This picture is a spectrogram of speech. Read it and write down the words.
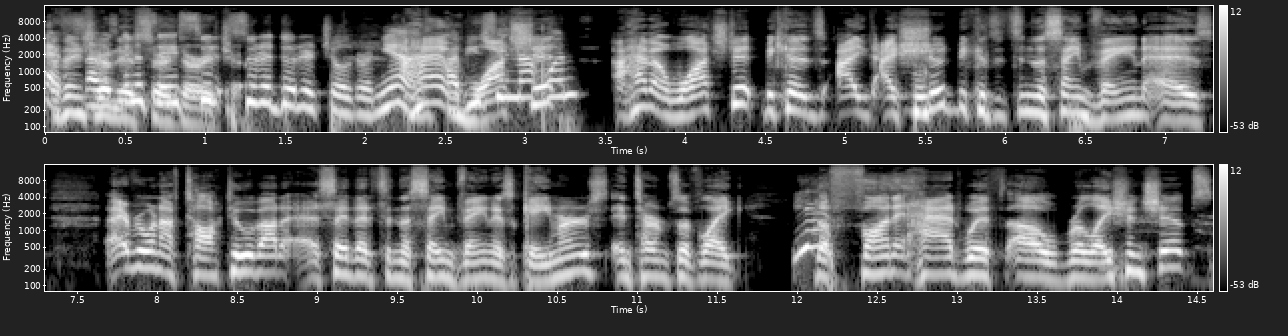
I think Yes, I, she's was gonna gonna say Sudadure Sud- Sudadure children. Yeah. I haven't Have you seen watched that it. one? I haven't watched it because I, I should because it's in the same vein as everyone I've talked to about it uh, say that it's in the same vein as gamers in terms of like Yes. the fun it had with uh relationships.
